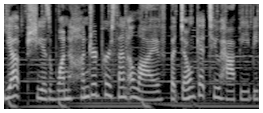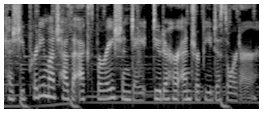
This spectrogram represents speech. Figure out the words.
Yep, she is 100% alive, but don't get too happy because she pretty much has an expiration date due to her entropy disorder.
